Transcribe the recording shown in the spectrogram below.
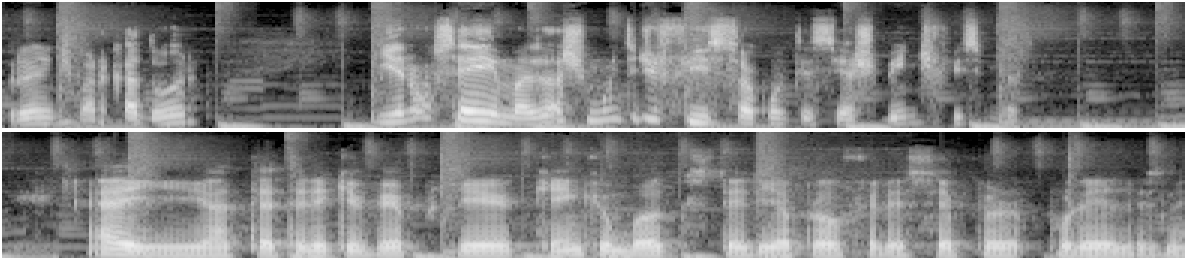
grande marcador. E eu não sei, mas acho muito difícil isso acontecer, acho bem difícil mesmo. É, e até teria que ver porque quem que o Bucks teria para oferecer por, por eles, né?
